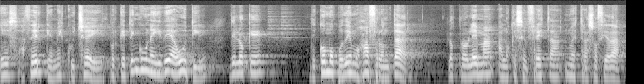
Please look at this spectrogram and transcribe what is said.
es hacer que me escuchéis, porque tengo una idea útil de lo que, de cómo podemos afrontar los problemas a los que se enfrenta nuestra sociedad.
